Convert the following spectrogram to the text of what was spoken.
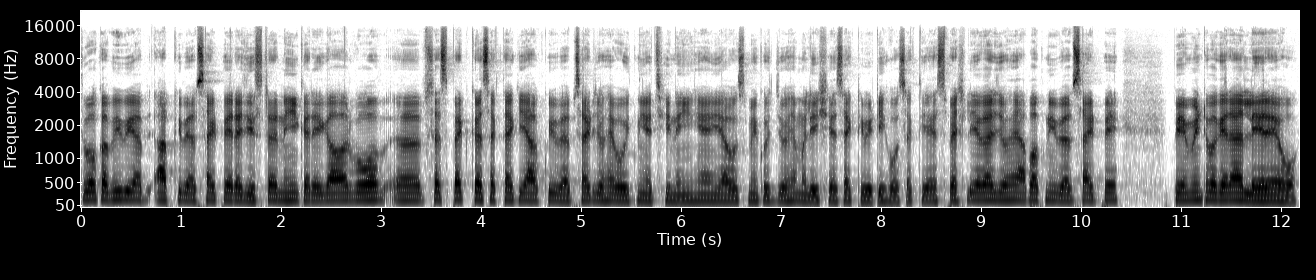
तो वो कभी भी आप, आपकी वेबसाइट पे रजिस्टर नहीं करेगा और वो सस्पेक्ट कर सकता है कि आपकी वेबसाइट जो है वो इतनी अच्छी नहीं है या उसमें कुछ जो है मलेशियस एक्टिविटी हो सकती है। स्पेशली अगर जो है आप अपनी वेबसाइट पे पेमेंट वगैरह ले रहे हो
